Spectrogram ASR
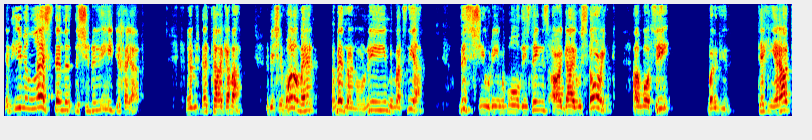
then even less than the, the Shiddu'it you chayav. Rabbi- That's Talakama. Rabbi Shimon Omer, B'medran Murim b'matzniya. This shiurim of all these things are a guy who's storing. Al. But if you're taking out,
